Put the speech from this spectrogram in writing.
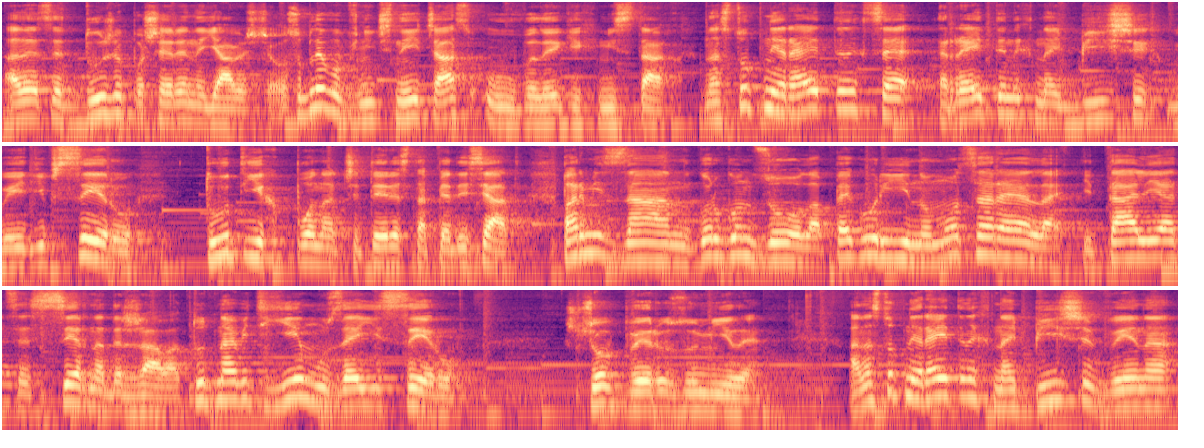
але це дуже поширене явище, особливо в нічний час у великих містах. Наступний рейтинг це рейтинг найбільших видів сиру. Тут їх понад 450. Пармізан, горгонзола, пегуріно, моцарелла. Італія це сирна держава. Тут навіть є музеї сиру. Щоб ви розуміли. А наступний рейтинг найбільше вина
